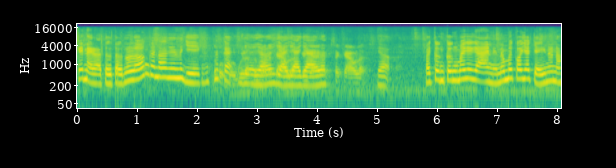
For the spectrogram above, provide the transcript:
Cái này là từ từ nó lớn Cái nó nó về Nó Nó ca, dài dài dài lên, gai lên sẽ cao lên. Dạ. Phải cưng cưng mấy cái gai này Nó mới có giá trị nữa nè.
